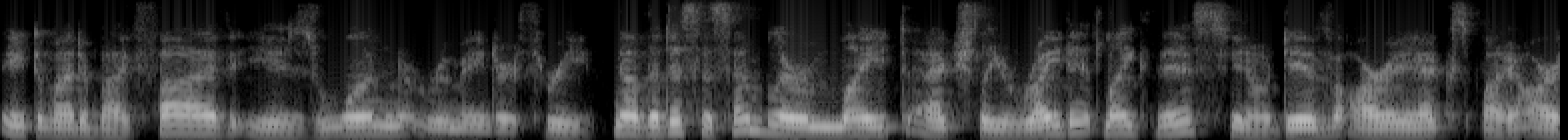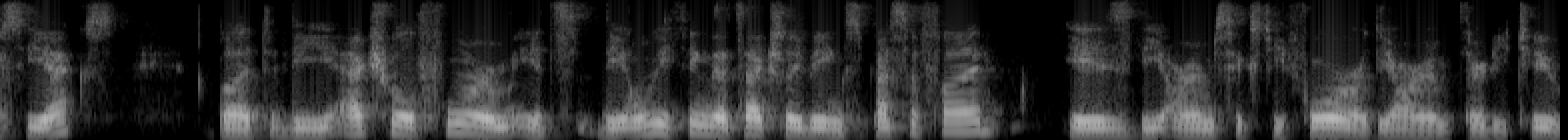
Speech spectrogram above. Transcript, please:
8 divided by 5 is 1, remainder 3. Now the disassembler might actually write it like this, you know, div rax by rcx, but the actual form, it's the only thing that's actually being specified is the RM64 or the RM32.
